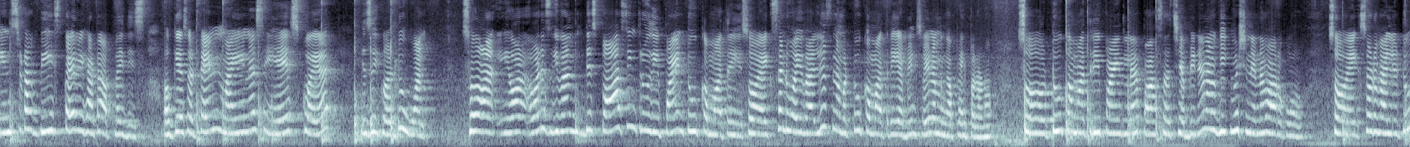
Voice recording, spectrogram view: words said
instead of b square we have to apply this okay so 10 minus a square is equal to 1 so uh, your, what is given. It through passing through the point 2 comma 3 so x and y values நம்ம 2 comma 3 அப்படின்னு சொல்லி நம்ம இங்கே அப்ளை பண்ணணும். ஸோ டூ கமா த்ரீ பாயிண்டில் பாஸ் ஆச்சு அப்படின்னா நமக்கு ஈக்குவேஷன் என்னவாக இருக்கும்? ஸோ எக்ஸோட வேல்யூ டூ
